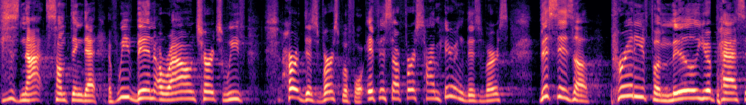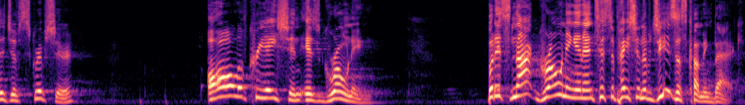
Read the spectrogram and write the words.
This is not something that, if we've been around church, we've heard this verse before. If it's our first time hearing this verse, this is a pretty familiar passage of scripture. All of creation is groaning, but it's not groaning in anticipation of Jesus coming back.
